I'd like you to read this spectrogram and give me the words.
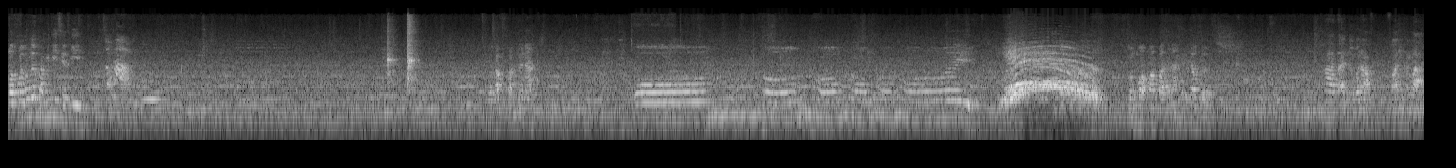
เราควรต้องเริ่มทำพิธีเสียที เจ้าค่ะ เรารับขวัญด้วยนะ โอมโอมโอมโอมโอมโอ้ยจงบอกความปรารถนาของเจ้าเถิดข้าแต่เทวดาฟ้าดินทั้งหลาย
